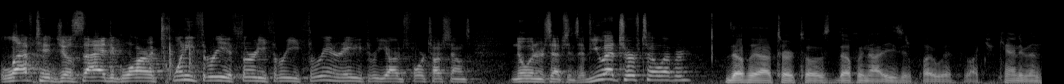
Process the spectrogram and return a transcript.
left, hit Josiah DeGuara, 23 of 33, 383 yards, four touchdowns, no interceptions. Have you had turf toe ever? Definitely had turf toe. It's definitely not easy to play with. Like you can't even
